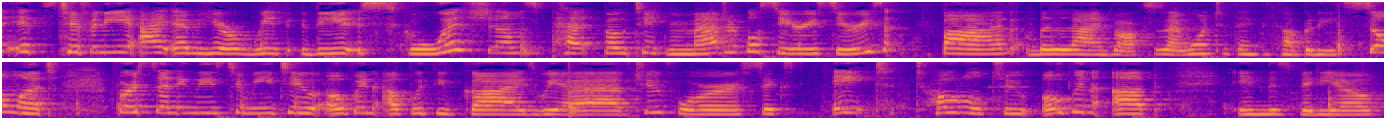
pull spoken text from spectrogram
it's Tiffany. I am here with the Squishums Pet Boutique Magical Series, Series 5 blind boxes. I want to thank the company so much for sending these to me to open up with you guys. We have two, four, six, eight total to open up in this video.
